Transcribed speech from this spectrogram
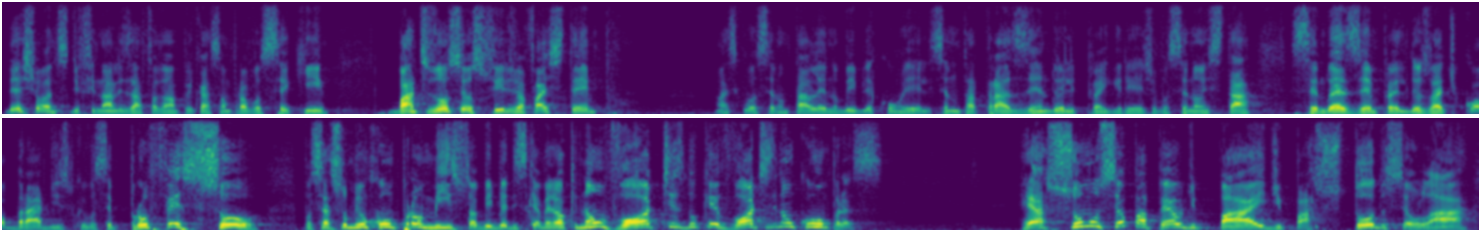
Deixa eu, antes de finalizar, fazer uma aplicação para você que batizou seus filhos já faz tempo, mas que você não está lendo Bíblia com ele, você não está trazendo ele para a igreja, você não está sendo exemplo para ele. Deus vai te cobrar disso, porque você professou, você assumiu um compromisso. A Bíblia diz que é melhor que não votes do que votes e não cumpras. Reassuma o seu papel de pai, de pastor do seu lar,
